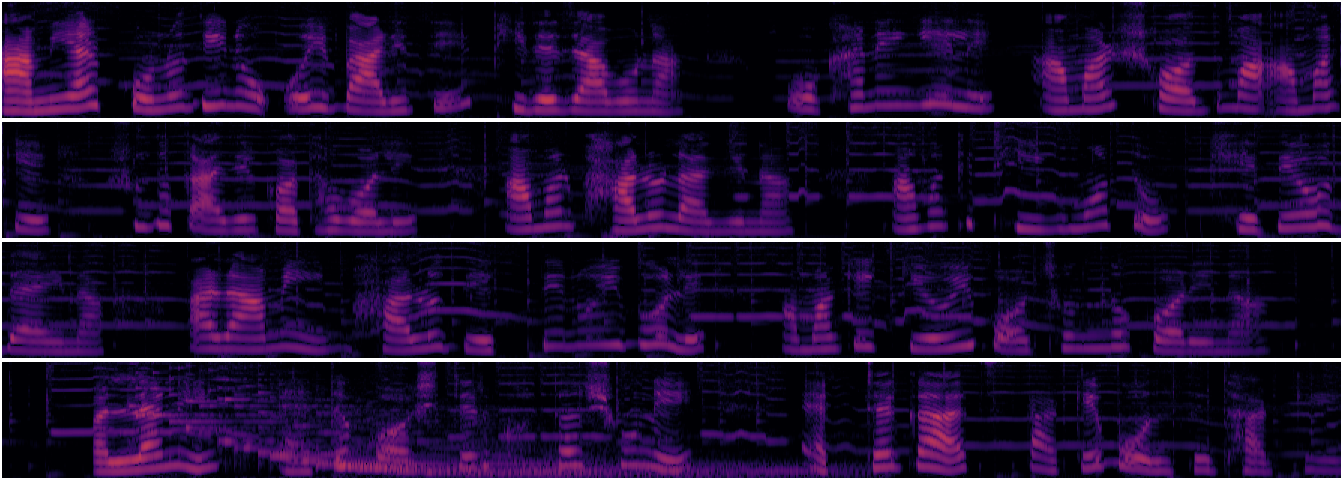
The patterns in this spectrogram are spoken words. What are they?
আমি আর কোনোদিনও ওই বাড়িতে ফিরে যাব না। ওখানে গেলে আমার সৎমা আমাকে শুধু কাজের কথা বলে, আমার ভালো লাগে না, আমাকে ঠিক মতো খেতেও দেয় না, আর আমি ভালো দেখতে নই বলে আমাকে কেউই পছন্দ করে না। কল্যাণী এত কষ্টের কথা শুনে একটা গাছ তাকে বলতে থাকে।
